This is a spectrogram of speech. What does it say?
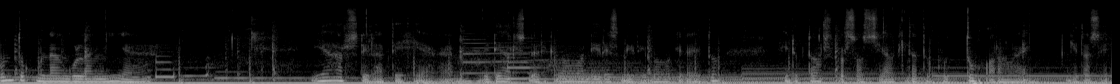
untuk menanggulanginya ya harus dilatih ya kan? Jadi harus dari kemauan diri sendiri bahwa kita itu hidup tuh harus bersosial kita tuh butuh orang lain gitu sih.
